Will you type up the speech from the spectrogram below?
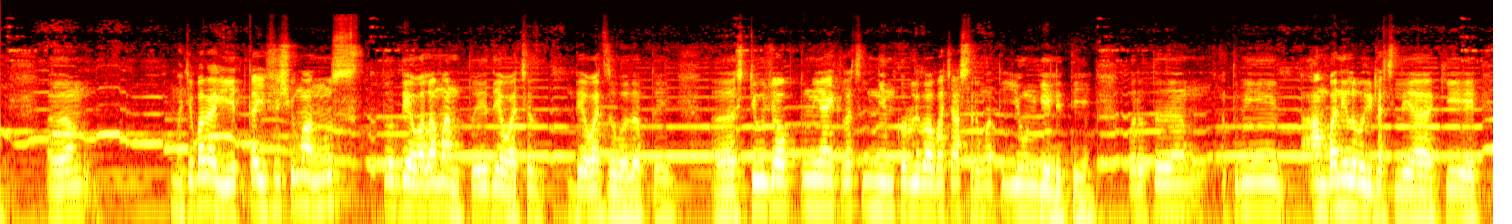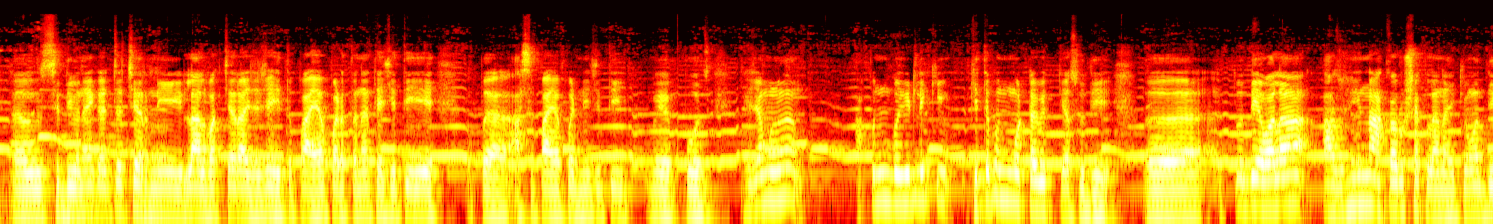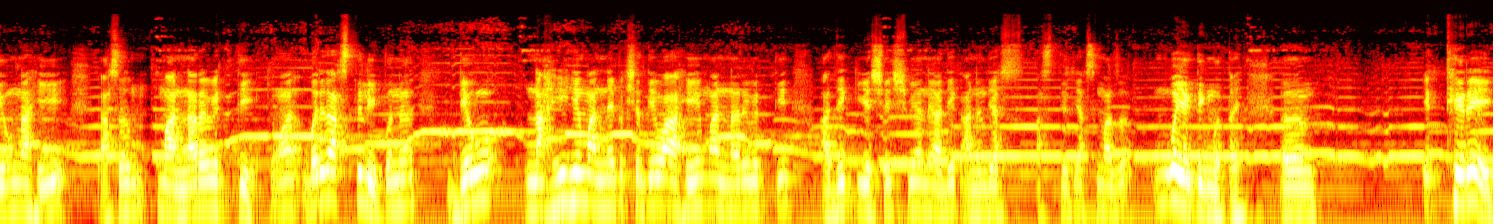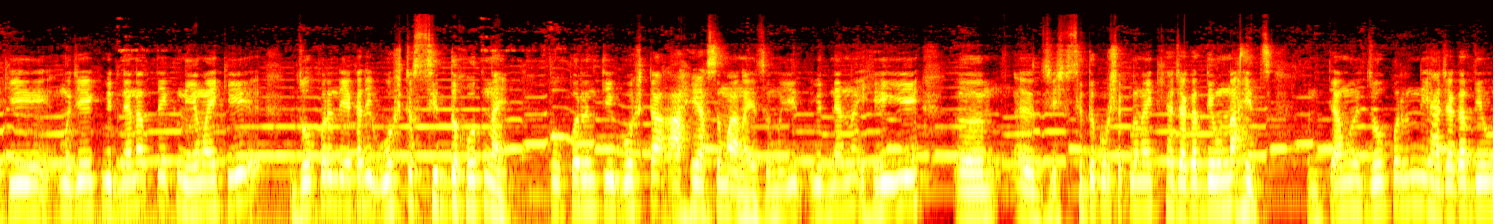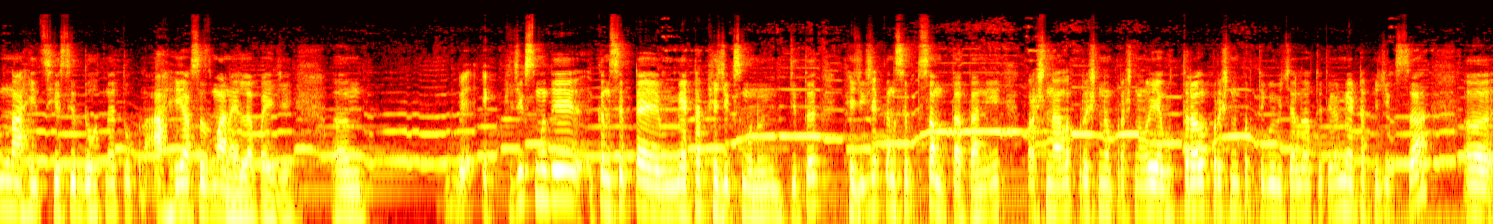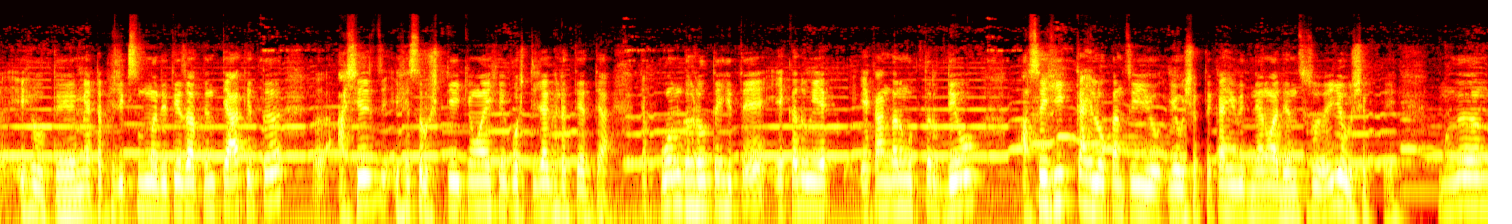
म्हणजे बघा की इतका यशस्वी माणूस तो देवाला मानतोय देवाच्या देवाच्या जवळ जातोय. स्टीव स्टीव्ह जॉब तुम्ही ऐकलाच नेम करोली बाबाच्या आश्रमात येऊन गेले ते. परत तुम्ही अंबानीला बघितलं असेल या की सिद्धिविनायकाच्या चरणी लालबागच्या राजाच्या इथं पाया पडताना त्याची ते प- असं पाया पडण्याची ती पोज. ह्याच्यामुळं आपण बघितले की किती पण मोठा व्यक्ती असू दे तो देवाला अजूनही नाकारू शकला नाही किंवा देव नाही असं मानणारा व्यक्ती किंवा बरेच असतील पण देव नाही हे मानण्यापेक्षा देव आहे हे मानणारे व्यक्ती अधिक यशस्वी आणि अधिक आनंदी अस असते ते असं माझं वैयक्तिक मत आहे. एक थेरे आहे की म्हणजे एक विज्ञानात एक नियम आहे की जोपर्यंत एखादी गोष्ट सिद्ध होत नाही तोपर्यंत ती गोष्ट आहे असं मानायचं. म्हणजे विज्ञान हेही जे सिद्ध करू शकलं नाही की ह्या जगात देव नाहीच. त्यामुळे जोपर्यंत ह्या जगात देव नाहीच हे सिद्ध होत नाही तो पण आहे असंच मानायला पाहिजे. एक फिजिक्समध्ये कन्सेप्ट आहे मेटाफिजिक्स म्हणून. जिथं फिजिक्सच्या कन्सेप्ट संपतात आणि प्रश्नाला प्रश्न प्रश्नाला या उत्तराला प्रश्न प्रत्येक विचारला जातो तेव्हा मेटाफिजिक्सचा हे होते. मेटाफिजिक्समध्ये ते जाते आणि त्या तिथं असे जे- हे सृष्टी किंवा हे गोष्टी ज्या घडतात त्या त्या कोण घडवतं हे ते एखादं एक एकांगानं उत्तर देव असंही काही लोकांचं येऊ येऊ शकते. काही विज्ञानवाद्यांचं सुद्धा येऊ शकते. मग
